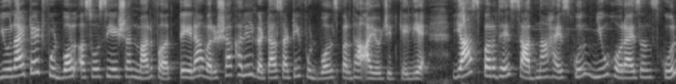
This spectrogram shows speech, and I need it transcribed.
युनायटेड फुटबॉल असोसिएशन मार्फत तेरा वर्षाखालील गटासाठी फुटबॉल स्पर्धा आयोजित केली आहे. या स्पर्धेत Sadhana high school new horizon school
